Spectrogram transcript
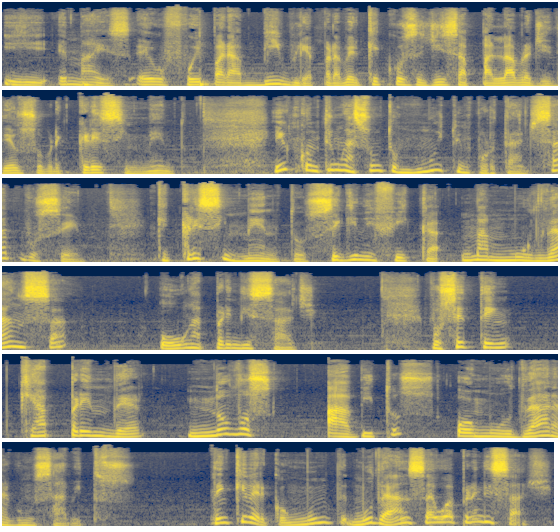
e, é mais, eu fui para a Bíblia para ver que coisa diz a palavra de Deus sobre crescimento. Eu encontrei um assunto muito importante. Sabe você que crescimento significa uma mudança ou uma aprendizagem? Você tem que aprender novos hábitos ou mudar alguns hábitos. Tem que ver com mudança ou aprendizagem.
